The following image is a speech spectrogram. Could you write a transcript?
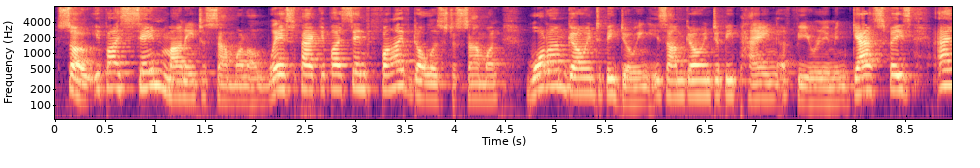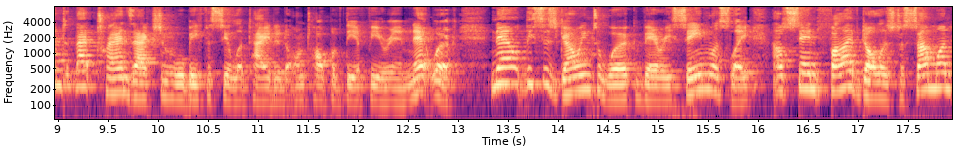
So if I send money to someone on Westpac, if I send $5 to someone, what I'm going to be doing is I'm going to be paying Ethereum in gas fees, and that transaction will be facilitated on top of the Ethereum network. Now, this is going to work very seamlessly. I'll send $5 to someone,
